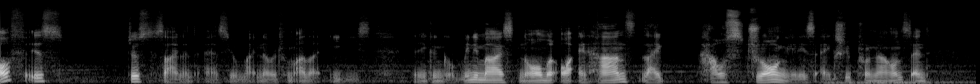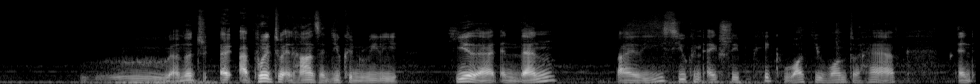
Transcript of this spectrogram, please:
Off is just silent, as you might know it from other EVs. Then you can go minimized, normal, or enhanced, like how strong it is actually pronounced. And ooh, I'm not. I, I put it to enhance that you can really hear that, and then by these you can actually pick what you want to have. And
